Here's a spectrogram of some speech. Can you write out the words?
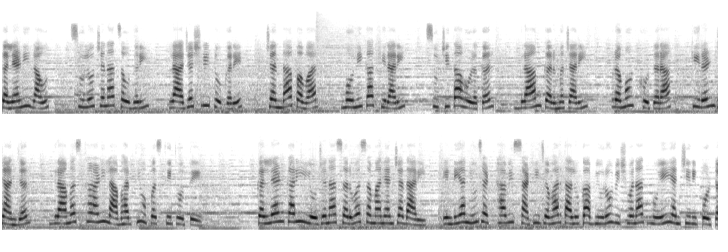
कल्याणी राऊत सुलोचना चौधरी राजश्री टोकरे चंदा पवार मोनिका खिरारी सुचिता होळकर ग्राम कर्मचारी प्रमोद खोटरा किरण जांजर ग्रामस्थ आणि लाभार्थी उपस्थित होते. कल्याणकारी योजना सर्वसामान्यांच्या दारी इंडिया न्यूज अठ्ठावीससाठी जव्हार तालुका ब्युरो विश्वनाथ भोये यांची रिपोर्ट.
